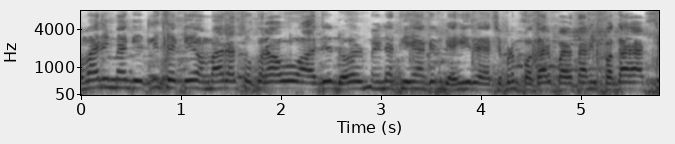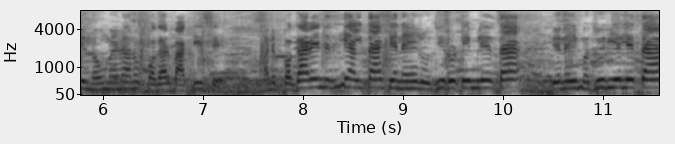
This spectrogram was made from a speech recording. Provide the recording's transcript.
અમારી માંગ એટલી છે કે અમારા છોકરાઓ આજે દોઢ મહિનાથી આગળ બેસી રહ્યા છે, પણ પગાર પાડતા નહીં પગાર આઠથી નવ મહિનાનો પગાર બાકી છે. અને પગારે નથી હાલતા, કે નહીં રોજીરોટી લેતા, કે નહીં મજૂરીએ લેતા,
